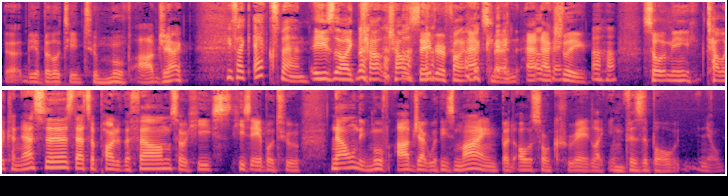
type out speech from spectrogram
the, the, ability to move object. He's like X Men. He's like Charles, Charles Xavier from X Men. okay. Actually, uh-huh. so I mean telekinesis that's a part of the film. So he's he's able to not only move object with his mind, but also create like invisible you know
